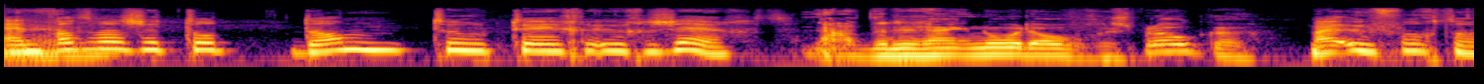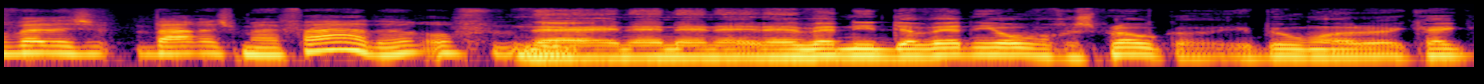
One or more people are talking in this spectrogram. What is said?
En wat was er tot dan toe tegen u gezegd? Nou, er is eigenlijk nooit over gesproken. Maar u vroeg toch wel eens, waar is mijn vader? Of... Nee, nee, nee, nee, daar werd, niet, daar werd niet over gesproken. Ik bedoel maar, kijk,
